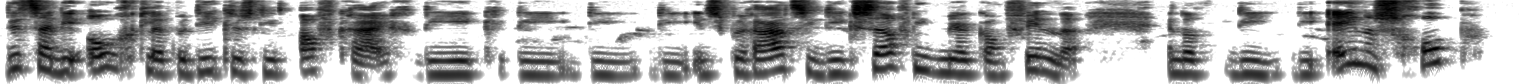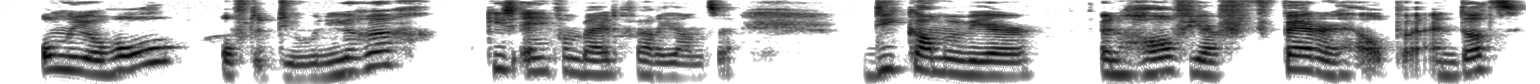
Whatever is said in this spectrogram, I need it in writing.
dit zijn die oogkleppen die ik dus niet afkrijg. Die, ik, die, die, die inspiratie die ik zelf niet meer kan vinden. En dat die, die ene schop onder je hol, of de duw in je rug, kies een van beide varianten. Die kan me weer een half jaar verder helpen. En dat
